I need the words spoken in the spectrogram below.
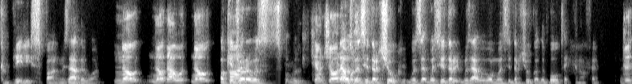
completely spun? Was that the one? no no that was no Oh, uh, Kędziora was. Kędziora That was, was, when Sidorchuk was that was Sidar, was that the one when Sidorchuk got the ball taken off him? the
